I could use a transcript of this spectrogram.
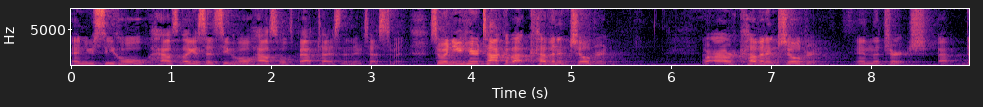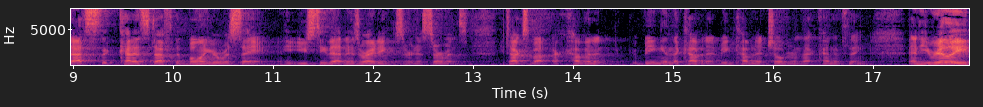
And you see whole house, like I said, see whole households baptized in the New Testament. So when you hear talk about covenant children, our covenant children in the church. Uh, that's the kind of stuff that Bullinger was saying. And he, you see that in his writings or in his sermons. He talks about our covenant, being in the covenant, being covenant children, that kind of thing. And he really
